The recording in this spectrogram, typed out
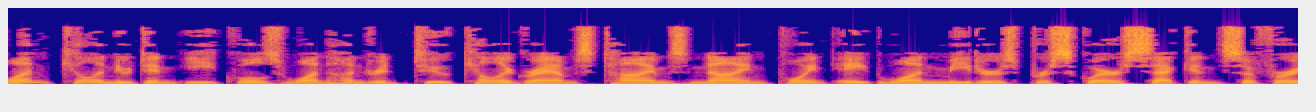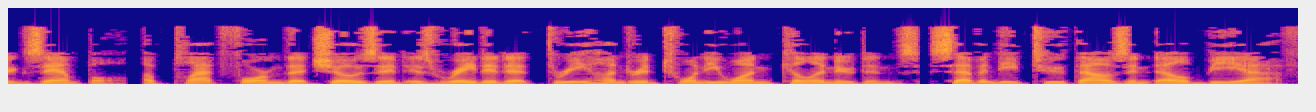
1 kilonewton equals 102 kilograms times 9.81 meters per square second. So for example, a platform that shows it is rated at 321 kilonewtons, 72,000 lbf,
